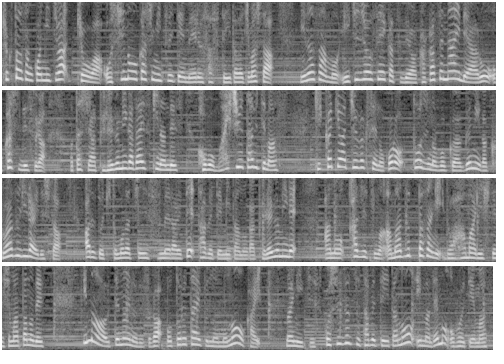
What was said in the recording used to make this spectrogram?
極東さんこんにちは。今日は推しのお菓子についてメールさせていただきました。皆さんも日常生活では欠かせないであろうお菓子ですが私はピュレグミが大好きなんです。ほぼ毎週食べてます。きっかけは中学生の頃当時の僕はグミが食わず嫌いでした。ある時友達に勧められて食べてみたのがピュレグミであの果実の甘酸っぱさにドハマりしてしまったのです今は売ってないのですがボトルタイプのものを買い毎日少しずつ食べていたのを今でも覚えています。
